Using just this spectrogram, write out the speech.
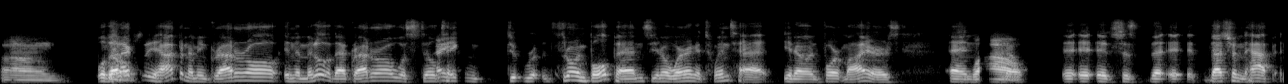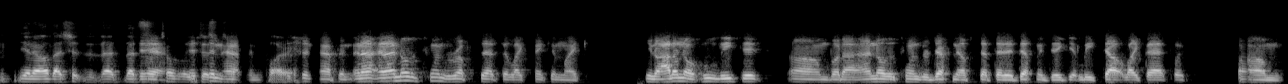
Um, well, that so, actually happened. I mean, Graterol, in the middle of that, Graterol was still hey. taking, throwing bullpens, you know, wearing a Twins hat, you know, in Fort Myers and wow. You know, it, it's just that it, that shouldn't happen. You know, that should that that's yeah, totally it shouldn't happen. Player. It shouldn't happen. And I and I know the Twins were upset. They're like thinking like, you know, I don't know who leaked it, um, but I, I know the Twins were definitely upset that it definitely did get leaked out like that. But um,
